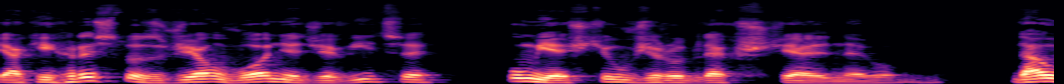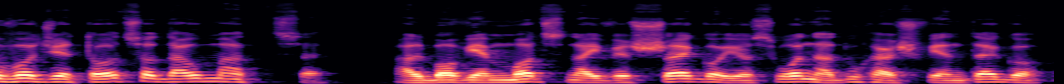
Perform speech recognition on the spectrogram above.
jaki Chrystus wziął w łonie dziewicy, umieścił w źródle chrzcielnym. Dał wodzie to, co dał matce, albowiem moc Najwyższego i osłona Ducha Świętego,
